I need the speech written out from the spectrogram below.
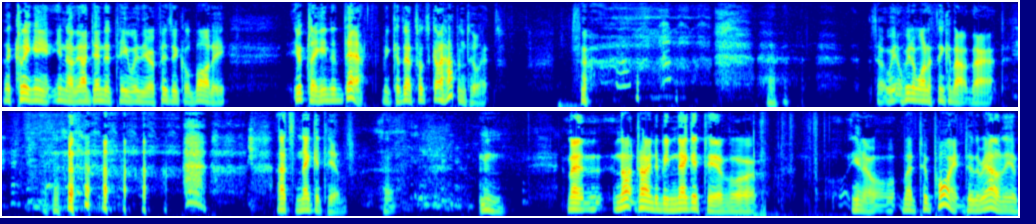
The clinging, you know, the identity with your physical body you're clinging to death because that's what's going to happen to it. so we we don't want to think about that. that's negative. but not trying to be negative or you know, but to point to the reality of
